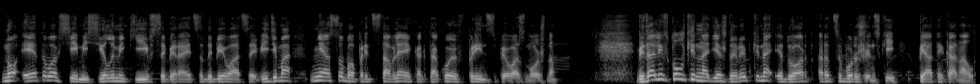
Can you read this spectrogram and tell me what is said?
но этого всеми силами Киев собирается добиваться, видимо, не особо представляя, как такое в принципе возможно. Виталий Втулкин, Надежда Рыбкина, Эдуард Рацебуржинский. Пятый канал.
